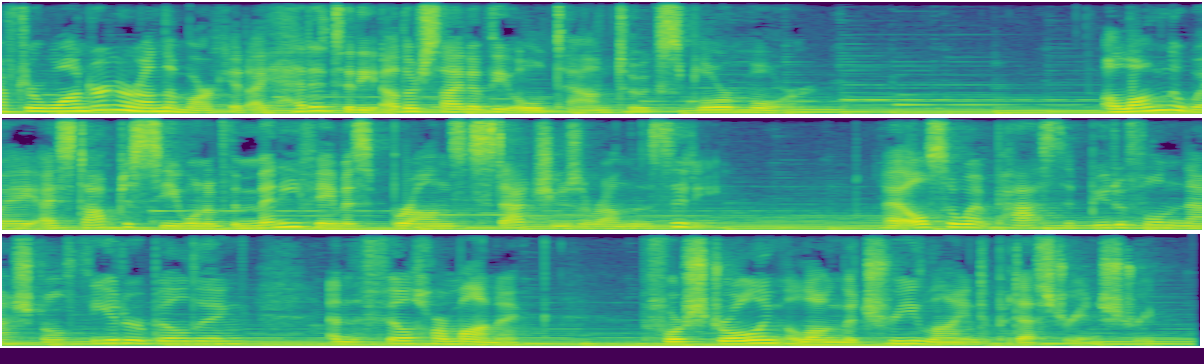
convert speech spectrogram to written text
After wandering around the market, I headed to the other side of the old town to explore more. Along the way, I stopped to see one of the many famous bronze statues around the city. I also went past the beautiful National Theatre building and the Philharmonic before strolling along the tree lined pedestrian street.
